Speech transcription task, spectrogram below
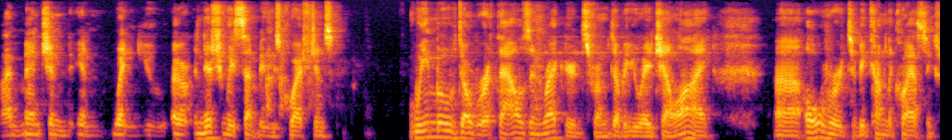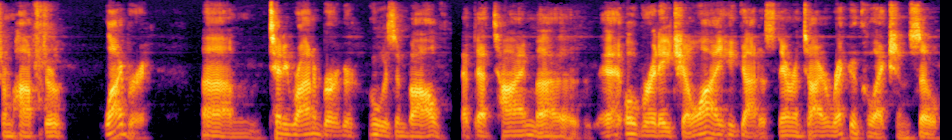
I, mentioned in when you uh, initially sent me these questions, we moved over a thousand records from WHLI uh, over to become the classics from Hofstra Library. Um, Teddy Ronenberger, who was involved at that time uh, over at HLI, he got us their entire record collection. So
